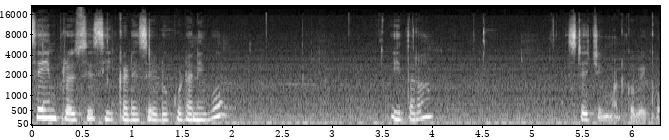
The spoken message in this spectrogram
ಸೇಮ್ ಪ್ರೊಸೆಸ್ ಈ ಕಡೆ ಸೈಡು ಕೂಡ ನೀವು ಈ ಥರ ಸ್ಟಿಚಿಂಗ್ ಮಾಡ್ಕೋಬೇಕು.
